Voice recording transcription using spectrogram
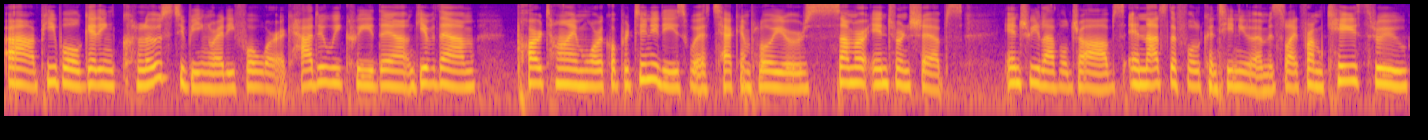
uh, people getting close to being ready for work, how do we create them, give them part-time work opportunities with tech employers, summer internships, entry-level jobs, and that's the full continuum. It's like from K through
